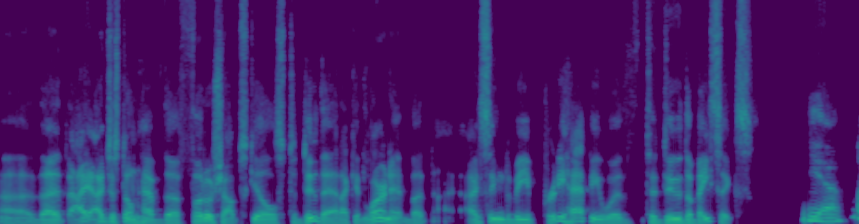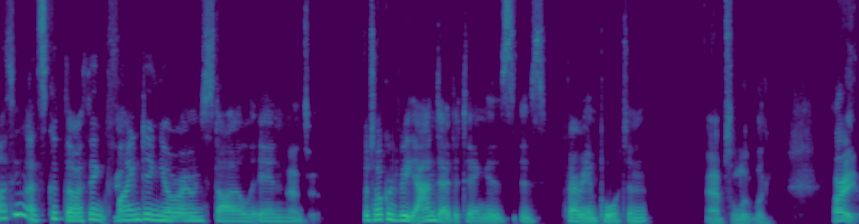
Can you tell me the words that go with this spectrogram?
Uh, that I, I just don't have the Photoshop skills to do that. I could learn it, but I seem to be pretty happy with to do the basics. Yeah, I think that's good though. I think yeah. finding your own style in photography and editing is is very important. Absolutely. All right,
